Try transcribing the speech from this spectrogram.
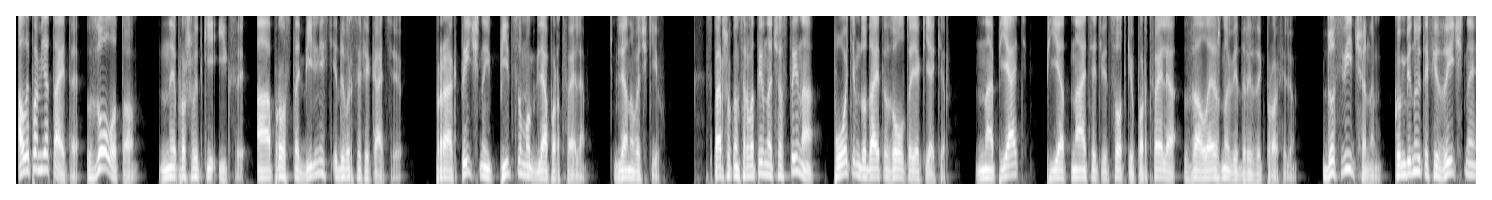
Але пам'ятайте, золото не про швидкі ікси, а про стабільність і диверсифікацію. Практичний підсумок для портфеля, для новачків. Спершу консервативна частина, потім додайте золото як якір. На 5-15% портфеля залежно від ризик профілю. Досвідченим комбінуйте фізичне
